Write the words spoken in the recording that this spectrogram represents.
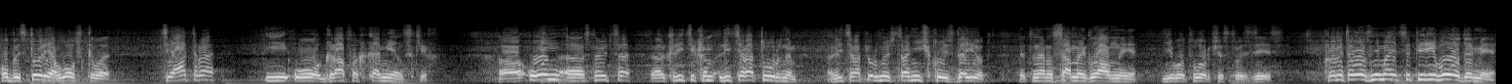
об истории Орловского театра и о графах Каменских. А, он э, становится э, критиком литературным, литературную страничку издает. Это, наверное, самое главное его творчество здесь. Кроме того, занимается переводами,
